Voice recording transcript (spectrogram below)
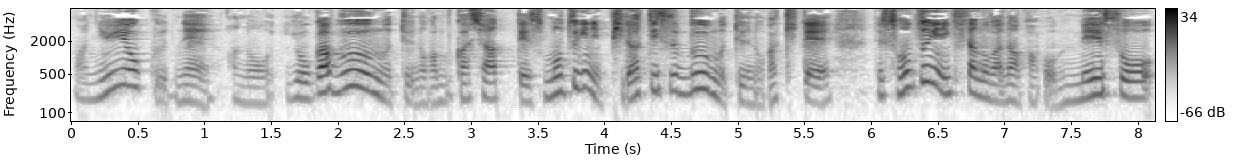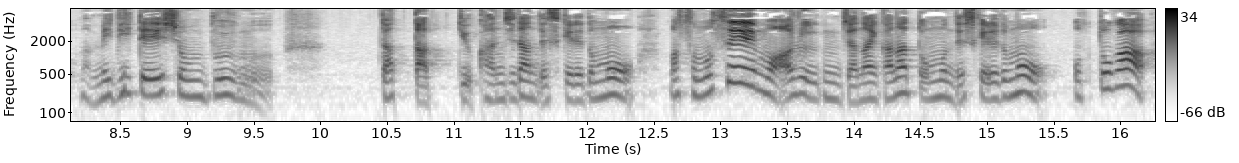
まニューヨークね、あの、ヨガブームっていうのが昔あって、その次にピラティスブームっていうのが来て、で、その次に来たのがなんかこう、瞑想、まあ、メディテーションブームだったっていう感じなんですけれども、まあ、そのせいもあるんじゃないかなと思うんですけれども、夫が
